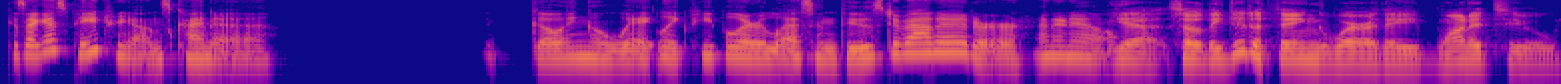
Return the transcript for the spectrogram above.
Because I guess Patreon's kind of going away. Like people are less enthused about it, or I don't know. Yeah, so they did a thing where they wanted to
